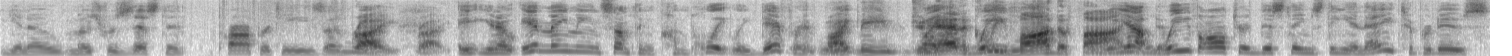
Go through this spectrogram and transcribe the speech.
you know, most resistant properties of. Uh, right. Right. it- you know, it may mean something completely different. It might be like genetically we've- modified. Yeah, we've altered this thing's DNA to produce,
